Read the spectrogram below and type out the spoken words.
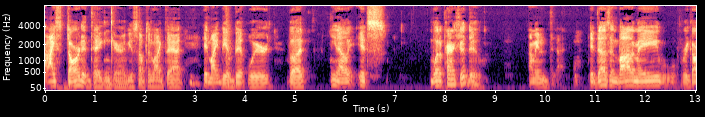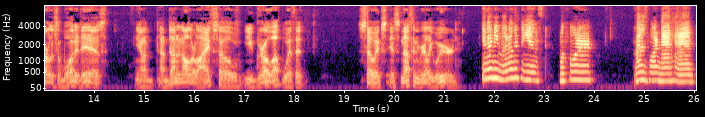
I started taking care of you, something like that. It might be a bit weird, but, you know, it's what a parent should do. I mean, it doesn't bother me regardless of what it is. You know, I've done it all our life, so you grow up with it. So it's it's nothing really weird. And I mean, one other thing is, before I was born, Dad had,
